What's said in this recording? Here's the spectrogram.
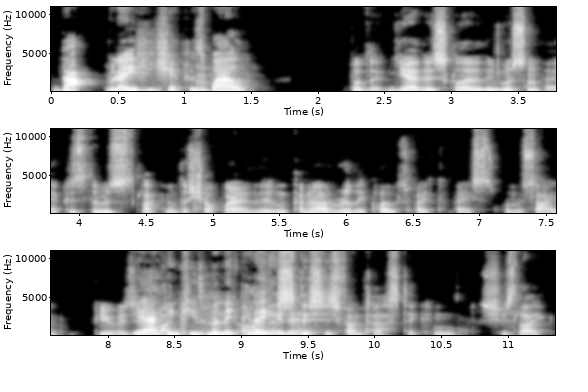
that relationship as Mhm. well. But the, yeah, there's clearly was some there because there was like another shot where they were kind of like really close face to face from a side view. As yeah, I like, think he's oh, manipulated this, her. this is fantastic, and she's like,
